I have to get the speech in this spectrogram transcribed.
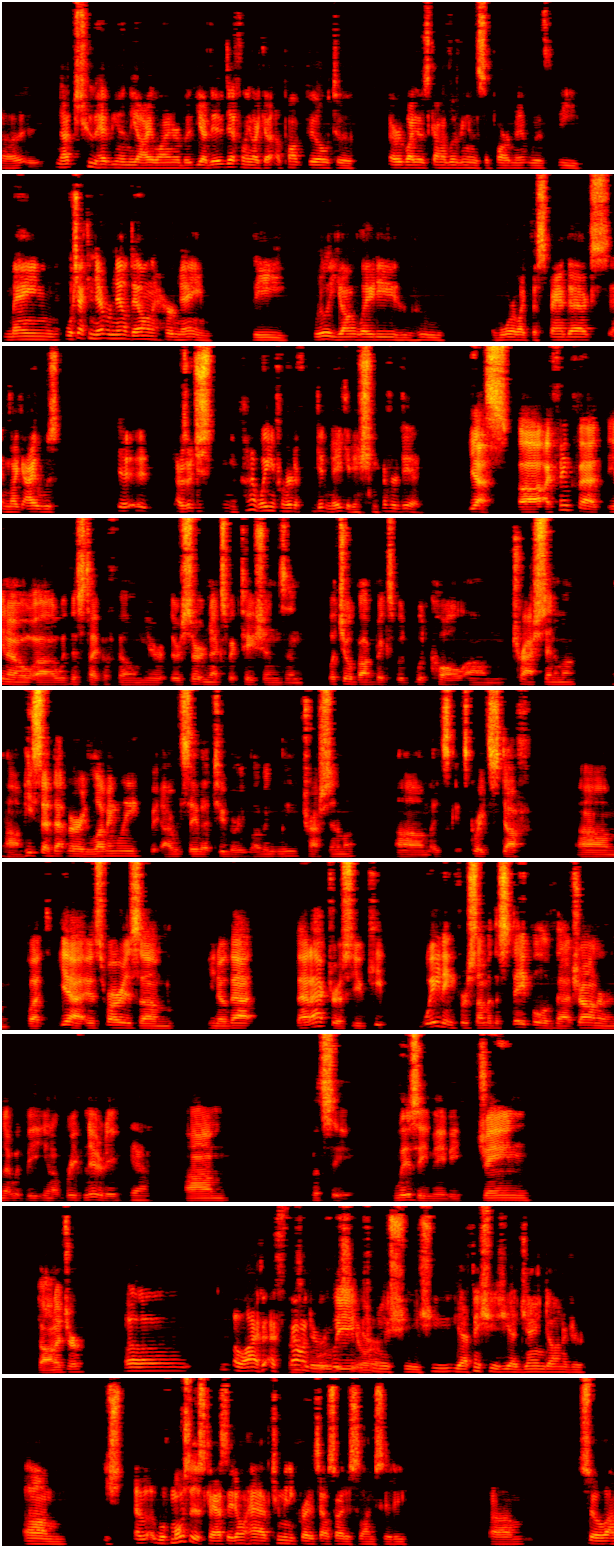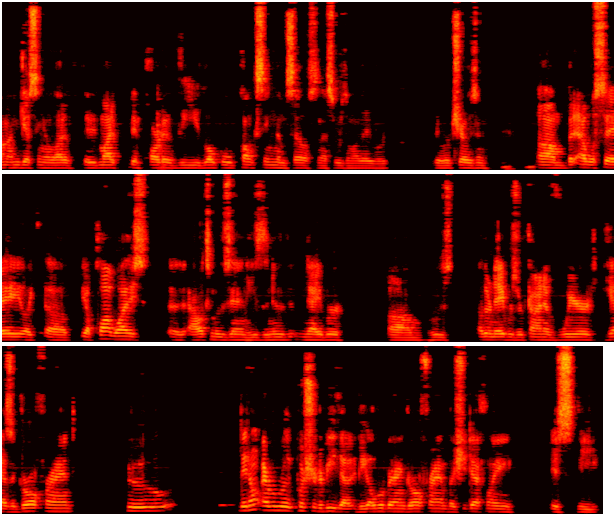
uh, not too heavy in the eyeliner, but yeah, they're definitely like a, a punk feel to everybody that's kind of living in this apartment with the main, which I can never nail down her name, the really young lady who, who wore like the spandex and like I was, it, it, I was just kind of waiting for her to get naked and she never did. Yes, uh, I think that you know, uh, with this type of film, you're there's certain expectations and what Joe Bob Briggs would would call um, trash cinema. Um, he said that very lovingly. I would say that too, very lovingly. Trash cinema. Um, it's it's great stuff. Um, but yeah, as far as um, you know that that actress, you keep waiting for some of the staple of that genre, and that would be you know brief nudity. Yeah. Um, let's see, Lizzie maybe Jane Donager. Uh, oh, I, I found her. Ruby or- she? She, yeah, I think she's yeah Jane Donager. Um, sh- uh, with most of this cast, they don't have too many credits outside of Slime City. Um, so I'm, I'm guessing a lot of they might have been part of the local punk scene themselves, and that's the reason why they were they were chosen. Um, but I will say, like, uh, yeah, plot wise, uh, Alex moves in. He's the new neighbor, um, whose other neighbors are kind of weird. He has a girlfriend who they don't ever really push her to be the the overbearing girlfriend, but she definitely is the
